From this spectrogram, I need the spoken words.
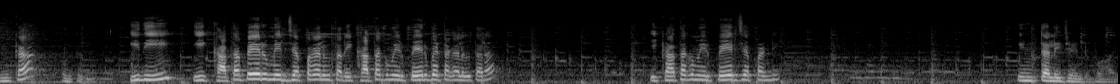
ఇంకా ఉంటుంది. ఇది ఈ కథ పేరు మీరు చెప్పగలుగుతారా? ఈ కథకు మీరు పేరు పెట్టగలుగుతారా? ఈ కథకు మీరు పేరు చెప్పండి. ఇంటెలిజెంట్ బాయ్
